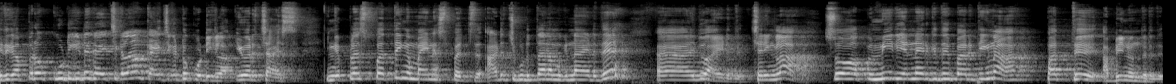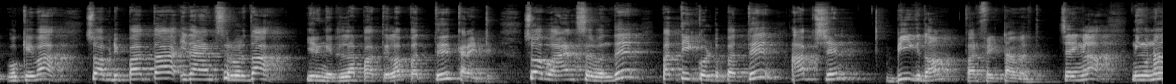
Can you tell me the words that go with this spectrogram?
இதுக்கப்புறம் கூட்டிக்கிட்டு கழிச்சிக்கலாம் கழிச்சிக்கிட்டு கூட்டிக்கலாம். யுவர் சாய்ஸ் இங்கே ப்ளஸ் பத்து இங்கே மைனஸ் பத்து. அடிச்சு கொடுத்தா நமக்கு என்ன ஆகிடுது இது ஆகிடுது சரிங்களா? ஸோ அப்போ மீதி என்ன இருக்குது பார்த்தீங்கன்னா பத்து அப்படின்னு வந்துடுது ஓகேவா ஸோ அப்படி பார்த்தா இது ஆன்சர் வருதா? இருங்க இதெல்லாம் பார்த்துக்கலாம். பத்து கரெக்ட் ஸோ அப்போ ஆன்சர் வந்து பத்து ஈக்குவல் டு பத்து. ஆப்ஷன் பிக்கு தான் பர்ஃபெக்டாக வருது. சரிங்களா? நீங்கள் ஒன்றா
